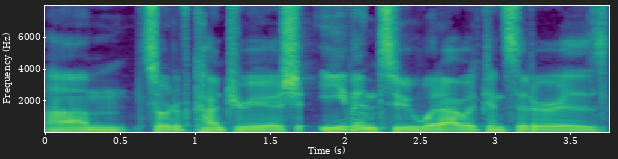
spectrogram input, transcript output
um, sort of countryish, even to what I would consider is.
